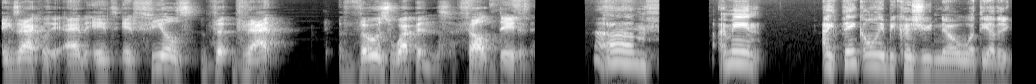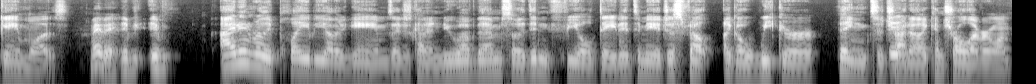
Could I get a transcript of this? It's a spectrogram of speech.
exactly. And it it feels that that those weapons felt dated. Um, I mean, I think only because you know what the other game was. Maybe. If if I didn't really play the other games, I just kind of knew of them, so it didn't feel dated to me. It just felt like a weaker thing to try It- to like control everyone.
